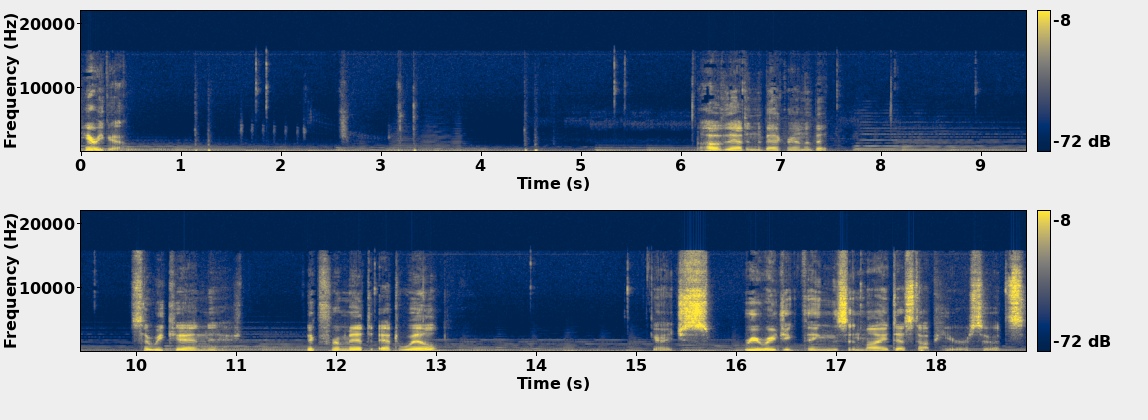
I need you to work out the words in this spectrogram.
Here we go. I'll have that in the background a bit. So we can pick from it at will. Yeah, just rearranging things in my desktop here so it's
